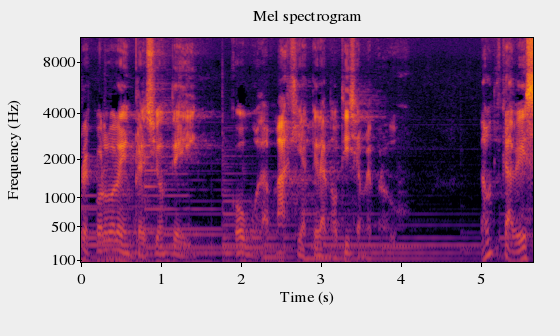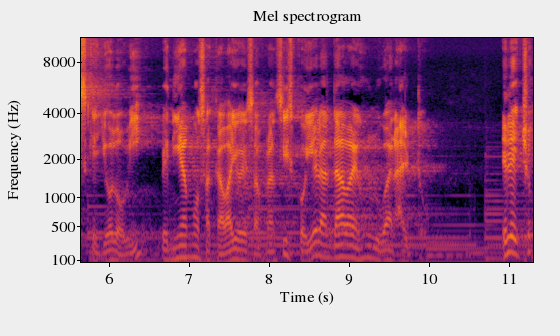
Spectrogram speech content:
Recuerdo la impresión de incómoda magia que la noticia me produjo. La única vez que yo lo vi, veníamos a caballo de San Francisco y él andaba en un lugar alto. El hecho,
